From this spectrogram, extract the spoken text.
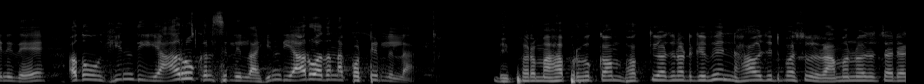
ಏನಿದೆ ಅದು ಹಿಂದಿ ಯಾರೂ ಕಲಿಸಿರಲಿಲ್ಲ ಹಿಂದಿ ಯಾರೂ ಅದನ್ನು ಕೊಟ್ಟಿರಲಿಲ್ಲ. Before Mahaprabhu come bhakti was not given how is it possible Ramanujacharya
